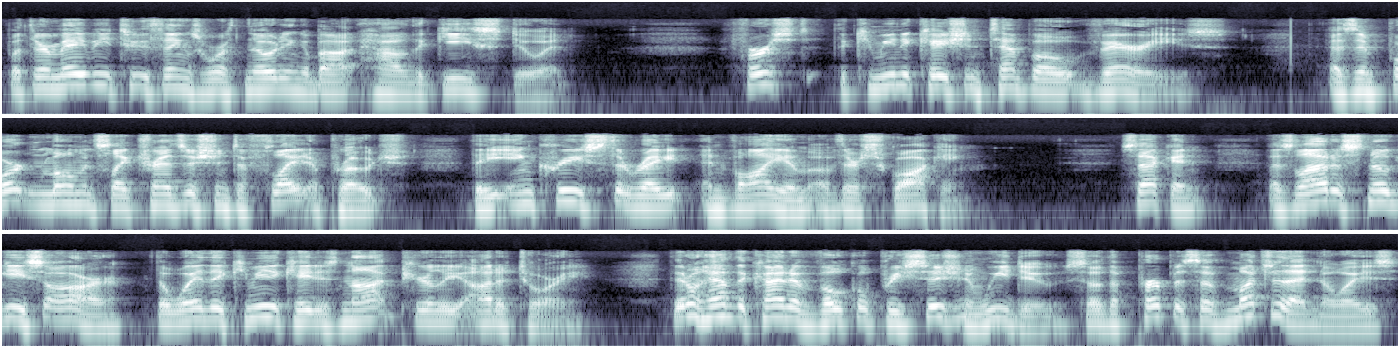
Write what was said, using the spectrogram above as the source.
but there may be two things worth noting about how the geese do it. First, the communication tempo varies. As important moments like transition to flight approach, they increase the rate and volume of their squawking. Second, as loud as snow geese are, the way they communicate is not purely auditory. They don't have the kind of vocal precision we do, so the purpose of much of that noise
